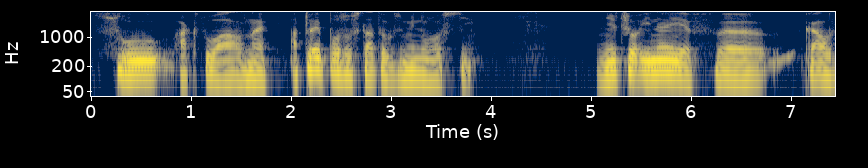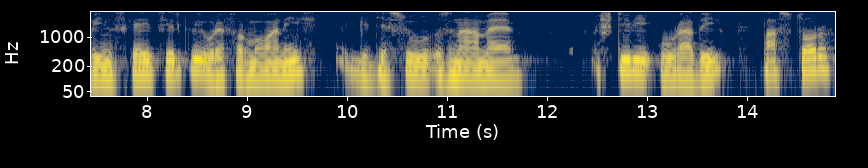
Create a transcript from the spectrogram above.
sú aktuálne. A to je pozostatok z minulosti. Niečo iné je v e, kalvínskej cirkvi u reformovaných, kde sú známe štyri úrady. Pastor,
